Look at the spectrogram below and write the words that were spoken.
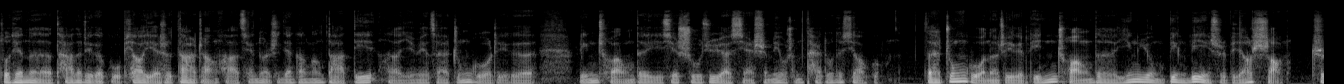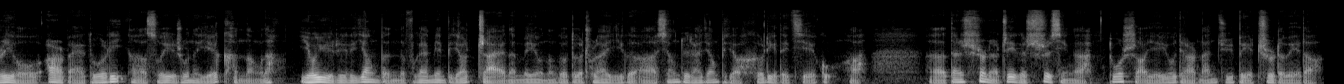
昨天呢，它的这个股票也是大涨哈。前段时间刚刚大跌啊，因为在中国这个临床的一些数据啊显示没有什么太多的效果。在中国呢，这个临床的应用病例是比较少，只有二百多例啊。所以说呢，也可能呢，由于这个样本的覆盖面比较窄呢，没有能够得出来一个啊相对来讲比较合理的结果啊。呃，但是呢，这个事情啊，多少也有点南橘北枳的味道。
